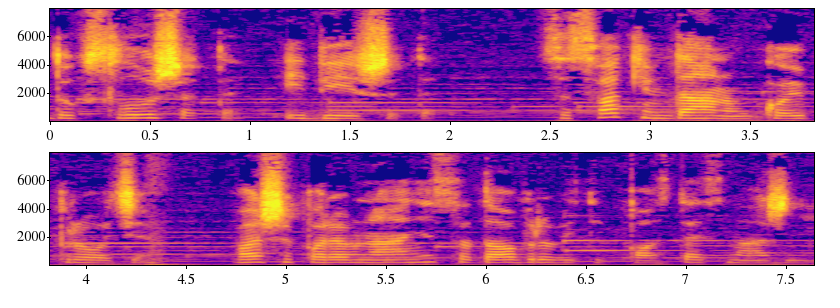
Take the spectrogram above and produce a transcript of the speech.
Dok slušate i dišete, sa svakim danom koji prođe, vaše poravnanje sa dobrobiti postaje snažnije.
